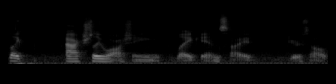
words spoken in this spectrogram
Like actually washing like inside yourself.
